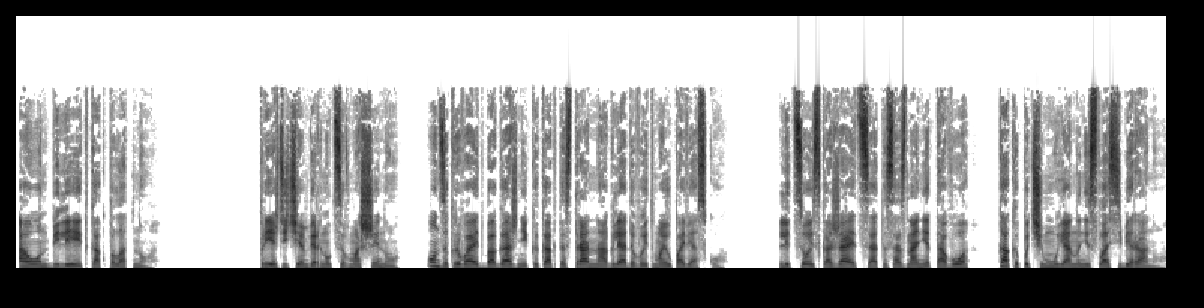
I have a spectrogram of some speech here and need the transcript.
а он белеет, как полотно. Прежде чем вернуться в машину, он закрывает багажник и как-то странно оглядывает мою повязку. Лицо искажается от осознания того, как и почему я нанесла себе рану.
